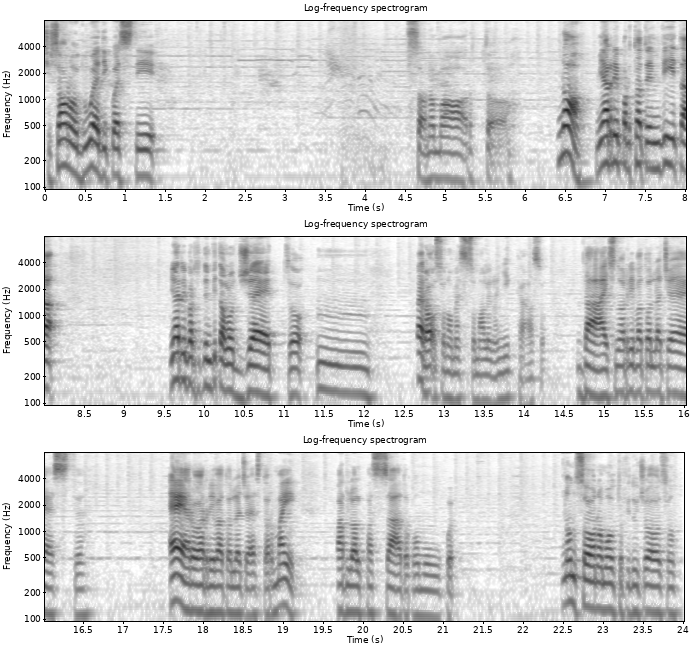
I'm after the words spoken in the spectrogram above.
ci sono due di questi... Sono morto. No, mi ha riportato in vita... Mi ha riportato in vita l'oggetto. Mm, però sono messo male in ogni caso. Dai, sono arrivato alla chest. Ero arrivato alla chest, ormai parlo al passato comunque. Non sono molto fiducioso.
